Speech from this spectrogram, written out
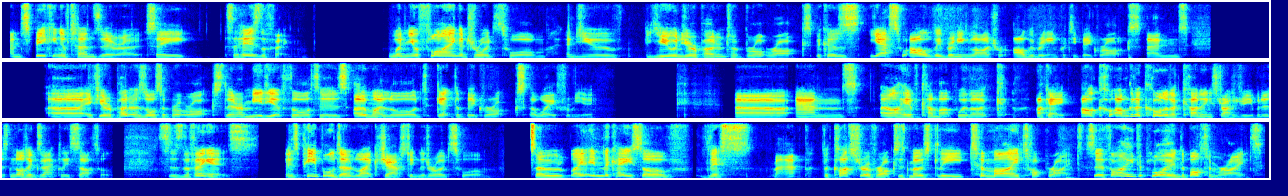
and speaking of turn zero, see, so here's the thing: when you're flying a droid swarm and you've you and your opponent have brought rocks, because yes, I'll be bringing large, I'll be bringing pretty big rocks, and uh, if your opponent has also brought rocks, their immediate thought is, "Oh my lord, get the big rocks away from you." Uh, and I have come up with a okay. I'll I'm going to call it a cunning strategy, but it's not exactly subtle. So the thing is, is people don't like jousting the droid swarm. So in the case of this map, the cluster of rocks is mostly to my top right. So if I deploy in the bottom right,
